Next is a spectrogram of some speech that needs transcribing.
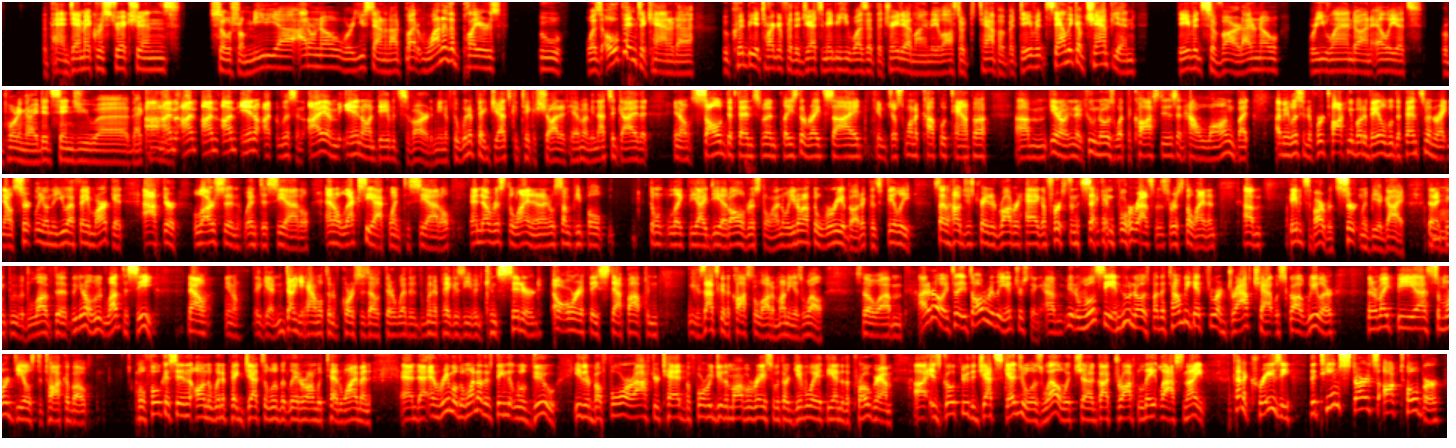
the pandemic restrictions, social media. I don't know where you stand on that, but one of the players who was open to Canada, who could be a target for the Jets, maybe he was at the trade deadline. They lost out to Tampa, but David Stanley Cup champion David Savard. I don't know where you land on Elliott's reporting there. I did send you uh, that Uh, comment. I'm I'm I'm I'm in. On, listen, I am in on David Savard. I mean, if the Winnipeg Jets could take a shot at him, I mean, that's a guy that you know, solid defenseman, plays the right side, just won a cup with Tampa. Um, you know, you know, who knows what the cost is and how long. But I mean, listen, if we're talking about available defensemen right now, certainly on the UFA market, after Larsson went to Seattle and Oleksiak went to Seattle, and now Ristolainen, I know some people don't like the idea at all of Ristolainen. Well, you don't have to worry about it because Philly somehow just traded Robert Hagg a first and a second for Rasmus Ristolainen. Um, David Savard would certainly be a guy that I think we would love to, you know, we would love to see. Now, you know, again, Dougie Hamilton, of course, is out there, whether Winnipeg is even considered or if they step up and because that's going to cost a lot of money as well. So um, I don't know. It's it's all really interesting. Um, you know, we'll see, and who knows? By the time we get through our draft chat with Scott Wheeler, there might be uh, some more deals to talk about. We'll focus in on the Winnipeg Jets a little bit later on with Ted Wyman and uh, and Remo. The one other thing that we'll do either before or after Ted, before we do the marble race with our giveaway at the end of the program, uh, is go through the Jets schedule as well, which uh, got dropped late last night. Kind of crazy. The team starts October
